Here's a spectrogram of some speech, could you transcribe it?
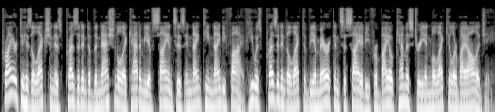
Prior to his election as president of the National Academy of Sciences in 1995 he was president-elect of the American Society for Biochemistry and Molecular Biology.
